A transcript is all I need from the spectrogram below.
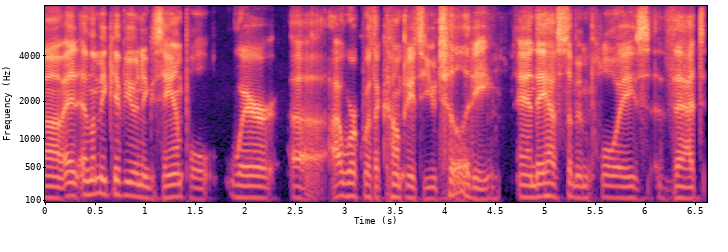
Uh, and, and, let me give you an example where uh, I work with a company, it's a utility, and they have some employees that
